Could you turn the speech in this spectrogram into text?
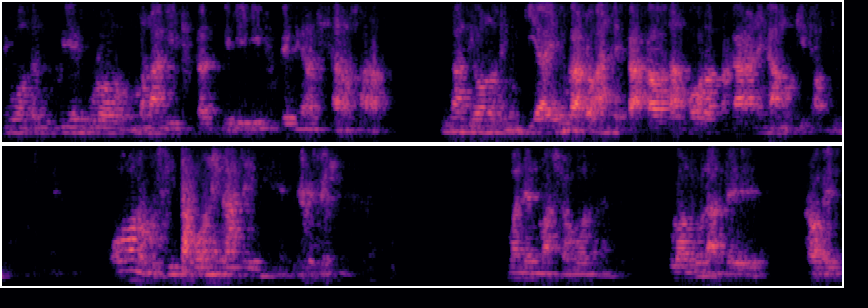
Ini wonten yang pulau menangi juga BDJ juga dengan sarap-sarap. Nanti ono sing kiai itu kado anjek kak kawasan porot perkara ini ngamuk kita. Oh, nunggu kita nekate ini. Kemudian masya Allah, pulau itu nanti rois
